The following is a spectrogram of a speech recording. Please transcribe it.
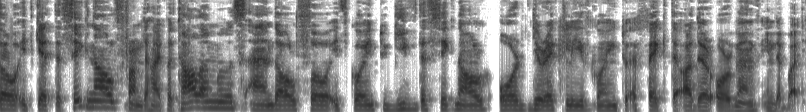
So it gets the signals from the hypothalamus and also it's going to give the signal or directly is going to affect the other organs in the body.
